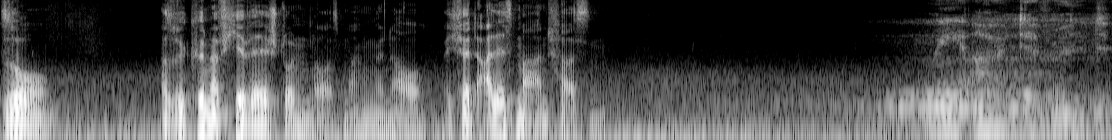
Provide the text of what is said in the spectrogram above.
So. Also wir können da vier Wellstunden draus machen, genau. Ich werde alles mal anfassen. We are different,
